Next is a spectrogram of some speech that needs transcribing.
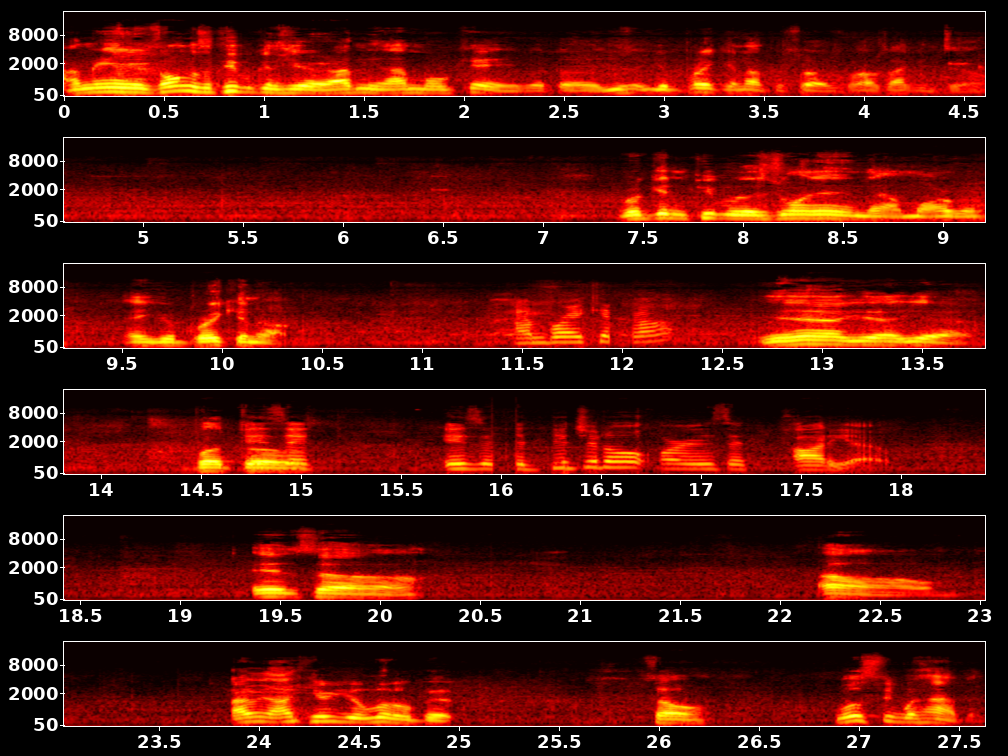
I mean, as long as the people can hear, I mean, I'm okay. But uh, you, you're breaking up as far, as far as I can tell. We're getting people that's joining in now, Marvin, and you're breaking up. I'm breaking up. Yeah, yeah, yeah. But Is uh, it is it the digital or is it audio? it's uh, um, I mean, I hear you a little bit. So we'll see what happens.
